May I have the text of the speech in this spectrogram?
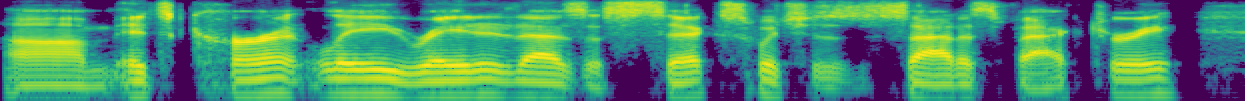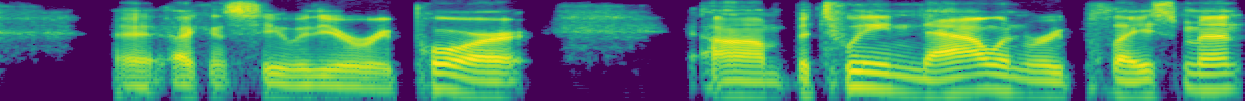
Um, it's currently rated as a six, which is satisfactory. I, I can see with your report. Um, between now and replacement,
